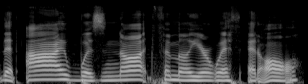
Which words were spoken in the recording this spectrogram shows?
that I was not familiar with at all.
